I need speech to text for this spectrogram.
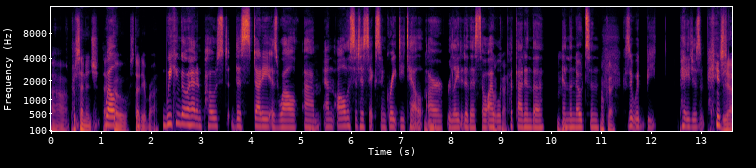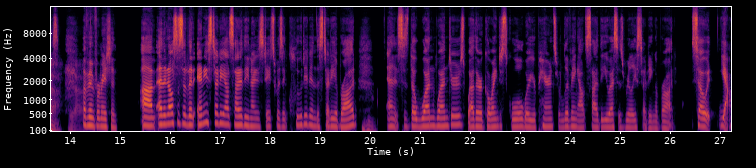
uh, percentage that Well, go study abroad? we can go ahead and post this study as well um, Mhm. and all the statistics in great detail Mhm. are related to this so i will put that in the in the notes and Okay. because it would be pages and pages Yeah. Yeah. of information um, and it also said that any study outside of the united states was included in the study abroad Mhm. and it says the one wonders whether going to school where your parents are living outside the us is really studying abroad so it, yeah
